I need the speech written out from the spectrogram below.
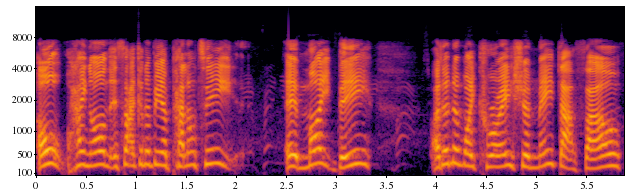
Oh, hang on, is that going to be a penalty? It might be. I don't know why Croatia made that foul.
